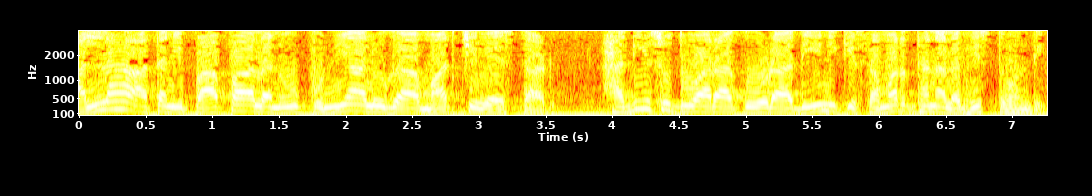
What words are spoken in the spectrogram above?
అల్లాహ్ అతని పాపాలను పుణ్యాలుగా మార్చివేస్తాడు. హదీసు ద్వారా కూడా దీనికి సమర్థన లభిస్తోంది.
